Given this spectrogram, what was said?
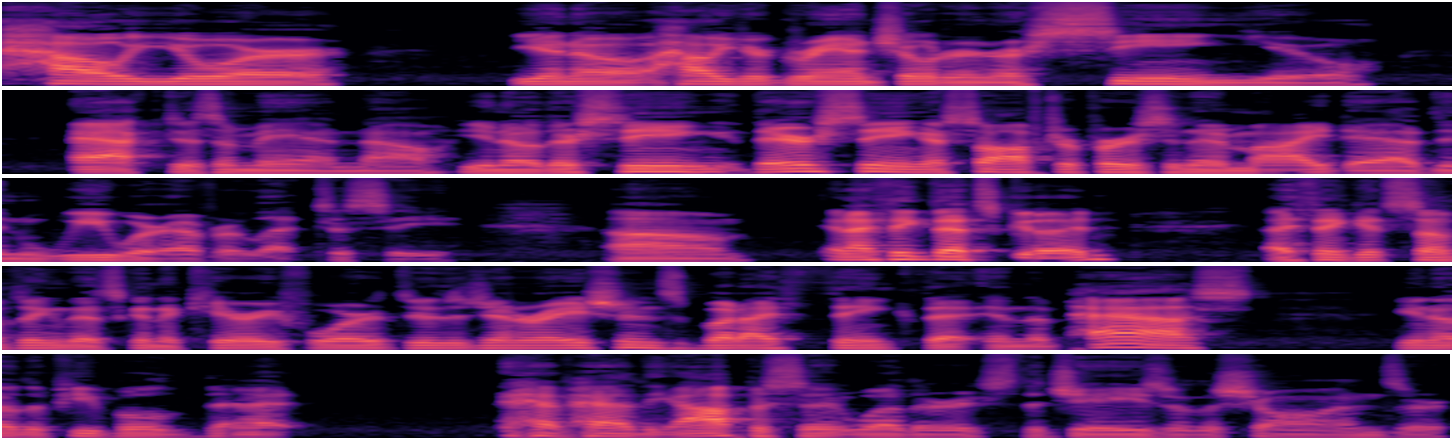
how your you know how your grandchildren are seeing you act as a man now you know they're seeing they're seeing a softer person in my dad than we were ever let to see um, and i think that's good i think it's something that's going to carry forward through the generations but i think that in the past you know the people that have had the opposite whether it's the jays or the shawns or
